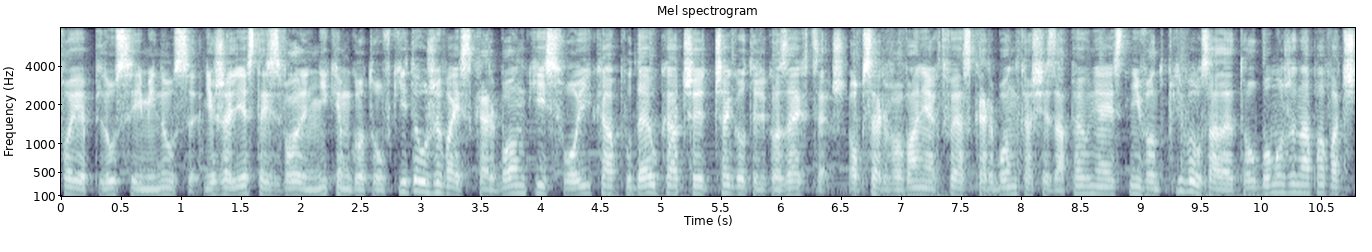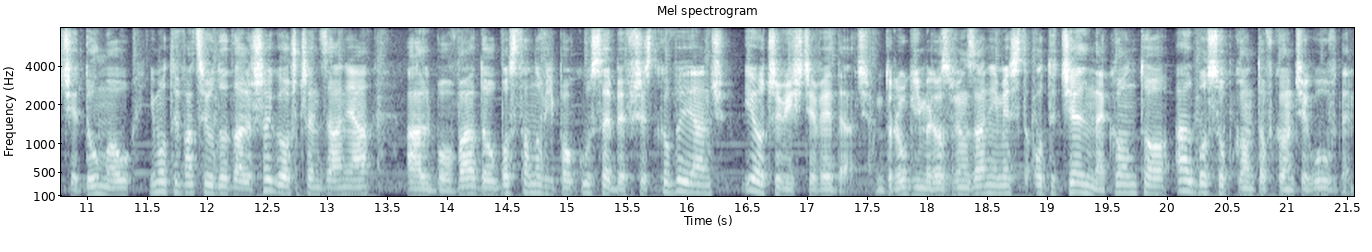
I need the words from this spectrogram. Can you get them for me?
swoje plusy i minusy. Jeżeli jesteś zwolennikiem gotówki, to używaj skarbonki, słoika, pudełka czy czego tylko zechcesz. Obserwowanie jak Twoja skarbonka się zapełnia jest niewątpliwą zaletą, bo może napawać Cię dumą i motywacją do dalszego oszczędzania, albo wadą, bo stanowi pokusę, by wszystko wyjąć i oczywiście wydać. Drugim rozwiązaniem jest oddzielne konto albo subkonto w koncie głównym.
